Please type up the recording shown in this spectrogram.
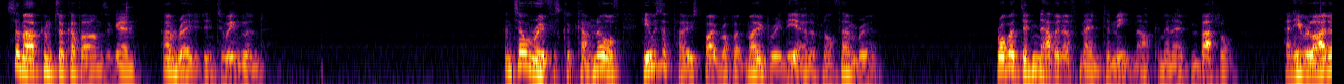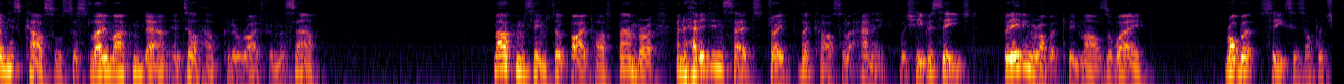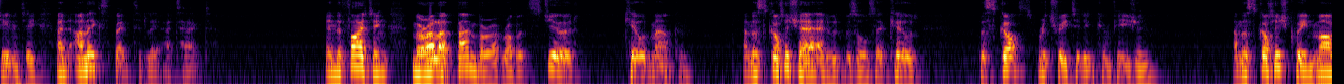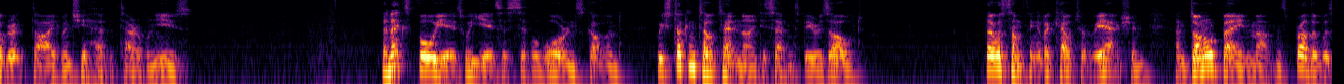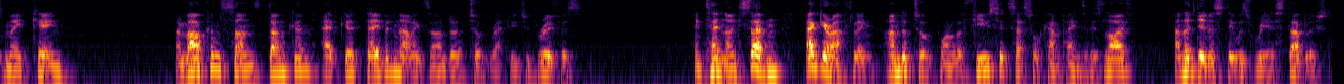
So Malcolm took up arms again and raided into England. Until Rufus could come north, he was opposed by Robert Mowbray, the Earl of Northumbria. Robert didn't have enough men to meet Malcolm in open battle, and he relied on his castles to slow Malcolm down until help could arrive from the south. Malcolm seems to have bypassed Bamborough and headed instead straight for the castle at Alnwick, which he besieged, believing Robert to be miles away. Robert seized his opportunity and unexpectedly attacked. In the fighting, Morel of Bamborough, Robert's steward, killed Malcolm, and the Scottish heir Edward was also killed. The Scots retreated in confusion, and the Scottish Queen Margaret died when she heard the terrible news. The next four years were years of civil war in Scotland, which took until 1097 to be resolved. There was something of a Celtic reaction, and Donald Bane, Malcolm's brother, was made king. And Malcolm's sons Duncan, Edgar, David, and Alexander took refuge with Rufus. In 1097, Edgar Atheling undertook one of the few successful campaigns of his life, and the dynasty was re established.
